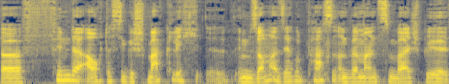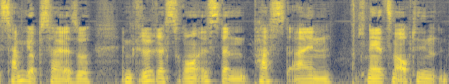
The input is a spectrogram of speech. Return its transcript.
äh, finde auch, dass sie geschmacklich äh, im Sommer sehr gut passen. Und wenn man zum Beispiel Samgyeopsal, also im Grillrestaurant ist, dann passt ein, ich nenne jetzt mal auch den,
